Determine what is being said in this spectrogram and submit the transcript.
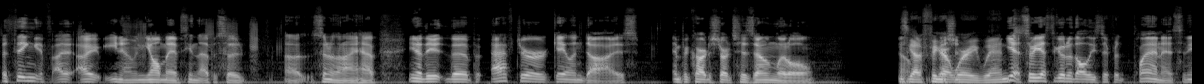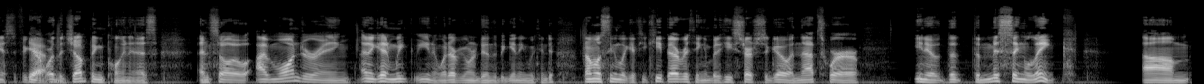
the thing if i i you know and y'all may have seen the episode uh, sooner than i have you know the the after galen dies and picard starts his own little He's got to figure out where he went. yeah so he has to go to all these different planets and he has to figure Yeah. out where the jumping point is and so i'm wondering and again we you know whatever you want to do in the beginning we can do but i'm almost thinking like if you keep everything but he starts to go and that's where you know the the missing link um,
